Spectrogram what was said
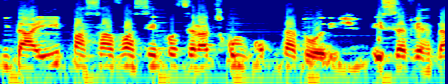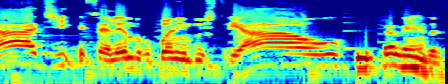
e daí passavam a ser considerados como computadores. Isso é verdade? Isso é lenda urbana industrial? Isso é lenda.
